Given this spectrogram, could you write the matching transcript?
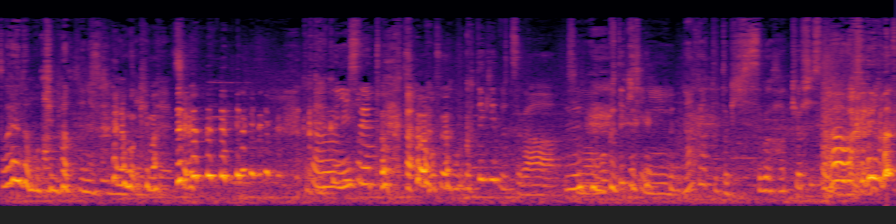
そういうのも決まってる。そういうのも決まっちゃう買う店とか目的物がその目的地になかった時すごい発狂しそうあわかります。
